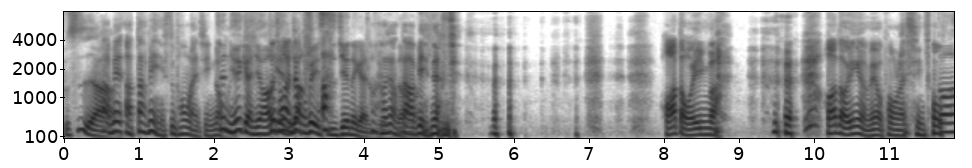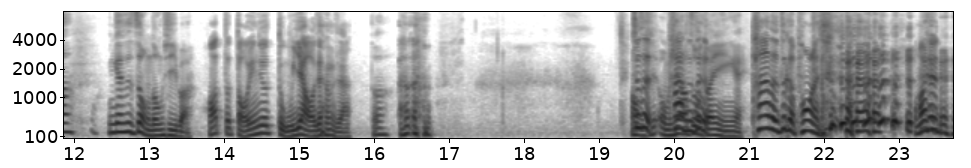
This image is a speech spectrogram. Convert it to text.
不是啊，大便啊，大便也是怦然心动，就你会感觉好像突然浪费时间的感觉，好想大便这样子。滑抖音吧，滑抖音也没有怦然心动？对啊，应该是这种东西吧。滑抖抖音就毒药这样子啊，对啊。就是我们现在要做短影音，哎，他的这个怦然心动，我们要去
